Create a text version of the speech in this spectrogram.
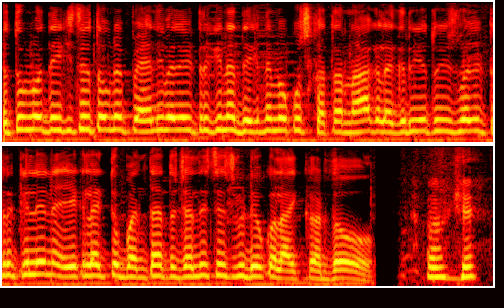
तो तुम लोग देख सकते हो अपने पहली वाली ट्रिक ना देखने में कुछ खतरनाक लग रही है तो इस वाली ट्रिक के लिए ना एक लाइक तो बनता है तो जल्दी से इस वीडियो को लाइक कर दो। ओके तो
